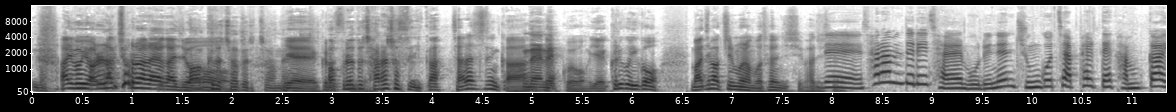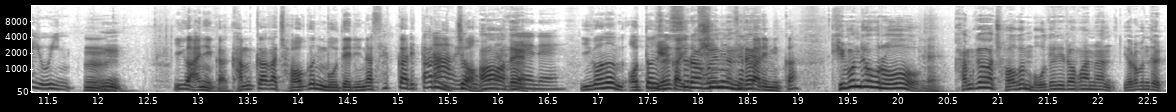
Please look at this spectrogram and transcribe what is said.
네. 아니 뭐 연락처를 알아가지고. 아, 그렇죠, 그렇죠. 네. 예, 아, 그렇습니다. 그래도 잘하셨으니까. 잘하셨으니까 네네. 됐고요. 예, 그리고 이거 마지막 질문 한번 서현지 씨 봐주세요. 네, 사람들이 잘 모르는 중고차 팔 때 감가 요인. 음. 음. 이거 아니까 감가가 적은 모델이나 색깔이 따로 아, 있죠. 아, 네. 네네. 이거는 어떤 색깔? yes라고 튀는 색깔입니까? 기본적으로 네. 감가가 적은 모델이라고 하면 여러분들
